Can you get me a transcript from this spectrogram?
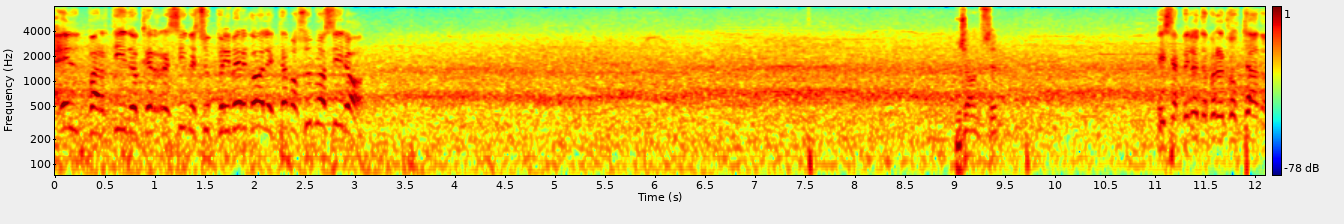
El partido que recibe su primer gol. Estamos 1 a 0. Johnson. Esa pelota por el costado.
